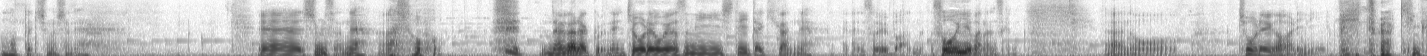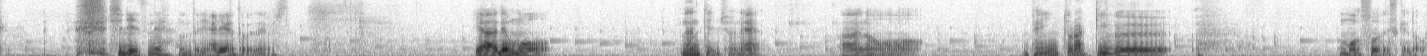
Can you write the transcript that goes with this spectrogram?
ー、思ったりしましたね。えー、清水さんねあの長らくね朝礼お休みしていた期間ねそういえばそういえばなんですけどあの朝礼代わりにペイントラッキング シリーズね本当にありがとうございました。いやでも何て言うんでしょうね。あのペイントラッキングもそうですけど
